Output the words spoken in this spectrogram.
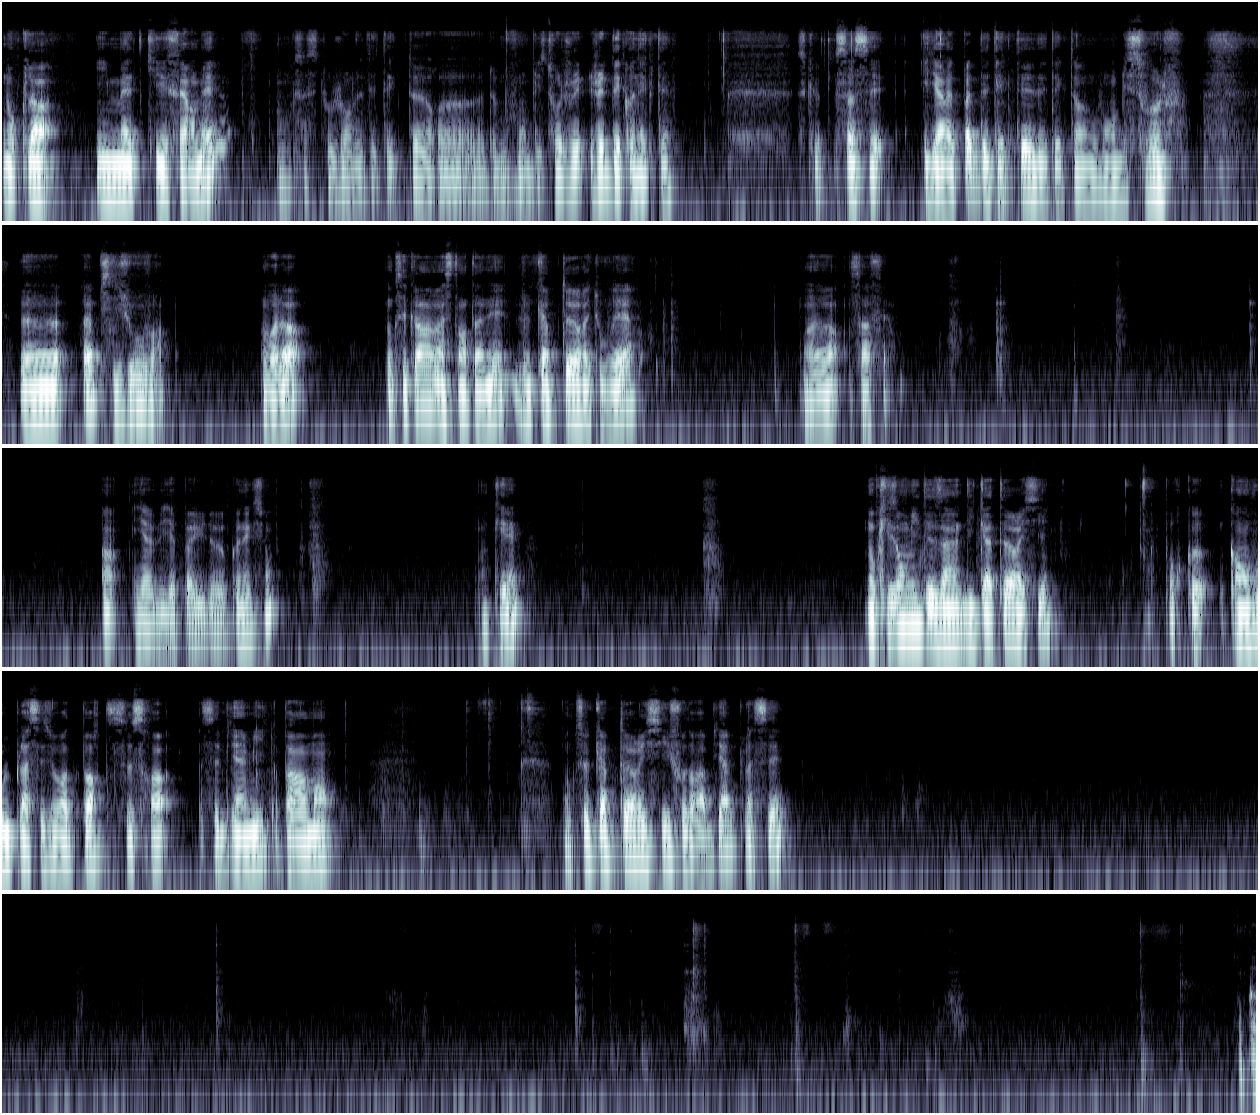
Donc là, ils mettent qui est fermé. Donc ça c'est toujours le détecteur euh, de mouvement Blisswolf. Je vais, je vais le déconnecter. Parce que ça c'est... Il n'arrête pas de détecter le détecteur de mouvement Blisswolf. Euh, hop, si j'ouvre. Voilà. Donc c'est quand même instantané. Le capteur est ouvert. Voilà, ça ferme. Ah, il n'y a, a pas eu de connexion? Ok. Donc ils ont mis des indicateurs ici pour que quand vous le placez sur votre porte, ce sera c'est bien mis apparemment. Donc ce capteur ici, il faudra bien le placer.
